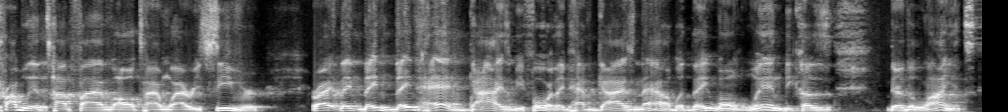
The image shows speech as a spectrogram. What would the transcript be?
probably a top five all time wide receiver. Right? They, they've they've had guys before. They have guys now, but they won't win because they're the Lions.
